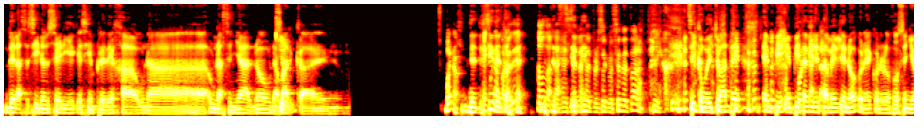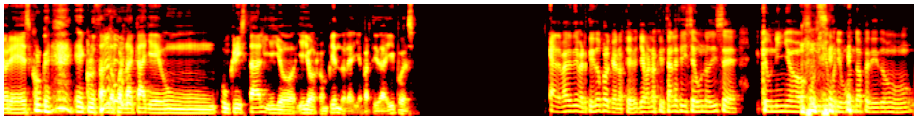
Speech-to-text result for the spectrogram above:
del, asesino en serie que siempre deja una, una señal, ¿no? una marca. Bueno, de, de todas las escenas de persecución de todas las películas. Sí, como he dicho antes, empieza directamente ¿no? con, con los dos señores eh, cruzando por la calle un, un cristal y ellos, y ellos rompiéndole. Y a partir de ahí, pues. Además es divertido porque los que llevan los cristales dice uno dice que un niño, un niño moribundo ha pedido un,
